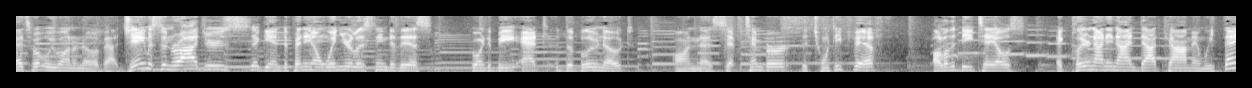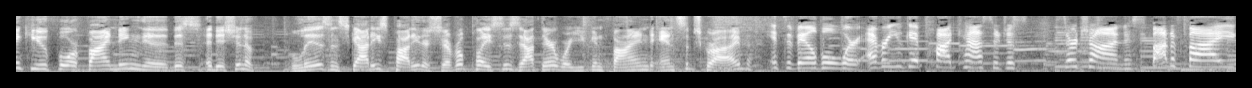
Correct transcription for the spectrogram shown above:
That's what we want to know about. Jameson Rogers, again, depending on when you're listening to this, going to be at the Blue Note on uh, September the 25th. All of the details at clear99.com. And we thank you for finding uh, this edition of Liz and Scotty's Potty. There's several places out there where you can find and subscribe. It's available wherever you get podcasts, so just search on Spotify,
